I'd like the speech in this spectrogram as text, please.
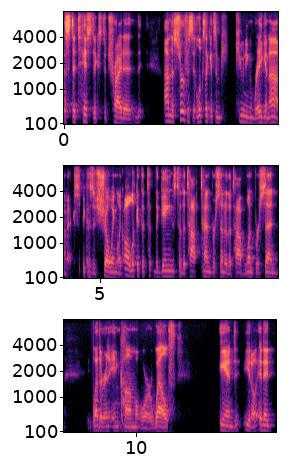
statistics to try to on the surface it looks like it's impugning reaganomics because it's showing like oh look at the, t- the gains to the top 10% or the top 1% whether in income or wealth. And you know, and it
